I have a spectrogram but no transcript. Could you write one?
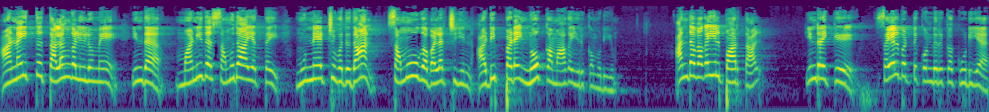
அனைத்து தளங்களிலுமே இந்த மனித சமுதாயத்தை முன்னேற்றுவதுதான் சமூக வளர்ச்சியின் அடிப்படை நோக்கமாக இருக்க முடியும். அந்த வகையில் பார்த்தால் இன்றைக்கு செயல்பட்டு கொண்டிருக்கக்கூடிய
